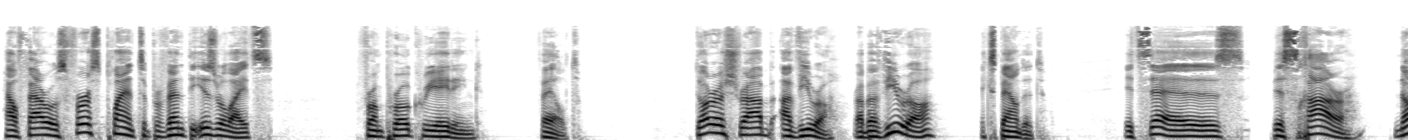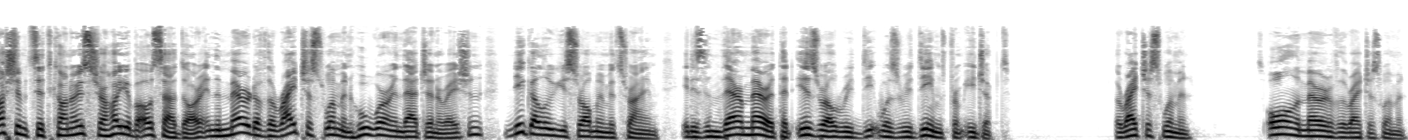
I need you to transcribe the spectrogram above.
how Pharaoh's first plan to prevent the Israelites from procreating failed. Dorish Rav Avira. Rav Avira expounded. It says, Bischar Noshim tzitkanos shahayu ba'osadar, in the merit of the righteous women who were in that generation, nigalu Yisrael mitzrayim. It is in their merit that Israel rede- was redeemed from Egypt. The righteous women. It's all in the merit of the righteous women.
